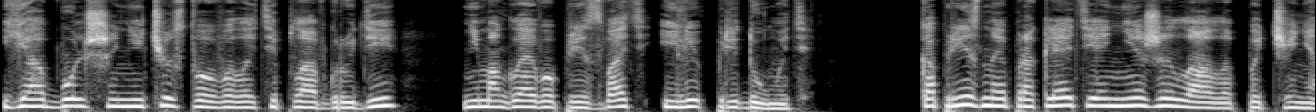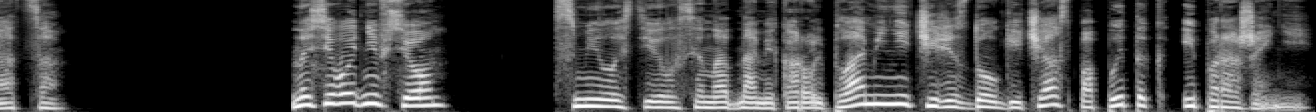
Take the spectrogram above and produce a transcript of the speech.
Я больше не чувствовала тепла в груди, не могла его призвать или придумать. Капризное проклятие не желало подчиняться. «На сегодня все», — смилостивился над нами король пламени через долгий час попыток и поражений.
